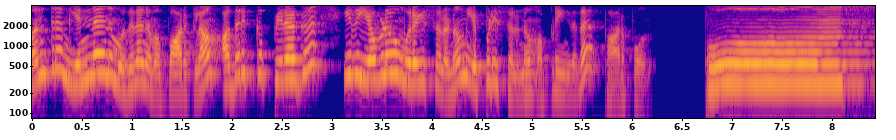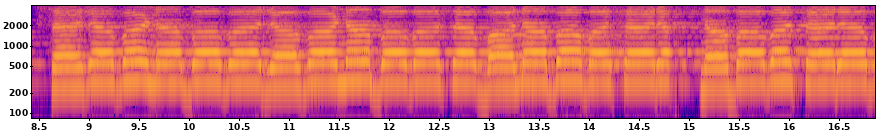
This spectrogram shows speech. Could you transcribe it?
மந்திரம் என்னன்னு முதல்ல நம்ம பார்க்கலாம். அதற்கு பிறகு இது எவ்வளவு முறை சொல்லணும் எப்படி சொல்லணும் அப்படிங்கிறத பார்ப்போம். ஓம் சரவண பவ ரவண சர நபவ சரவ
